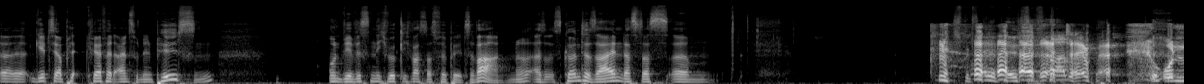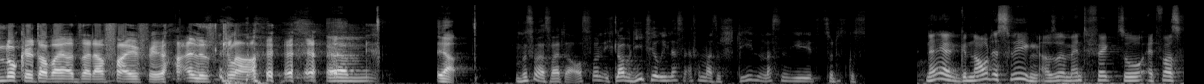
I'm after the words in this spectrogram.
äh, geht es ja querfeld ein zu den Pilzen. Und wir wissen nicht wirklich, was das für Pilze waren. Ne? Also es könnte sein, dass das ähm, spezielle Pilze waren. Und nuckelt dabei an seiner Pfeife. Alles klar. ähm, ja. Müssen wir das weiter ausführen? Ich glaube, die Theorie lassen wir einfach mal so stehen, lassen die zur Diskussion. Naja, genau deswegen. Also im Endeffekt so etwas,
